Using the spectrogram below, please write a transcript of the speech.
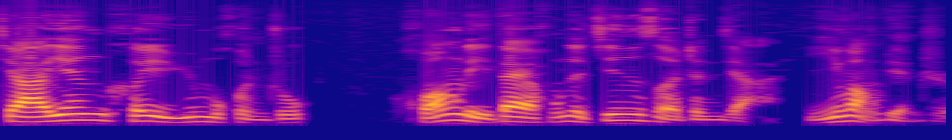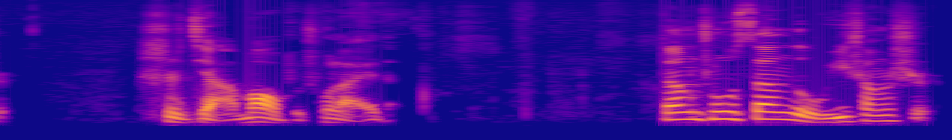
假烟可以鱼目混珠，黄里带红的金色真假一望便知，是假冒不出来的。当初三个五一上市，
